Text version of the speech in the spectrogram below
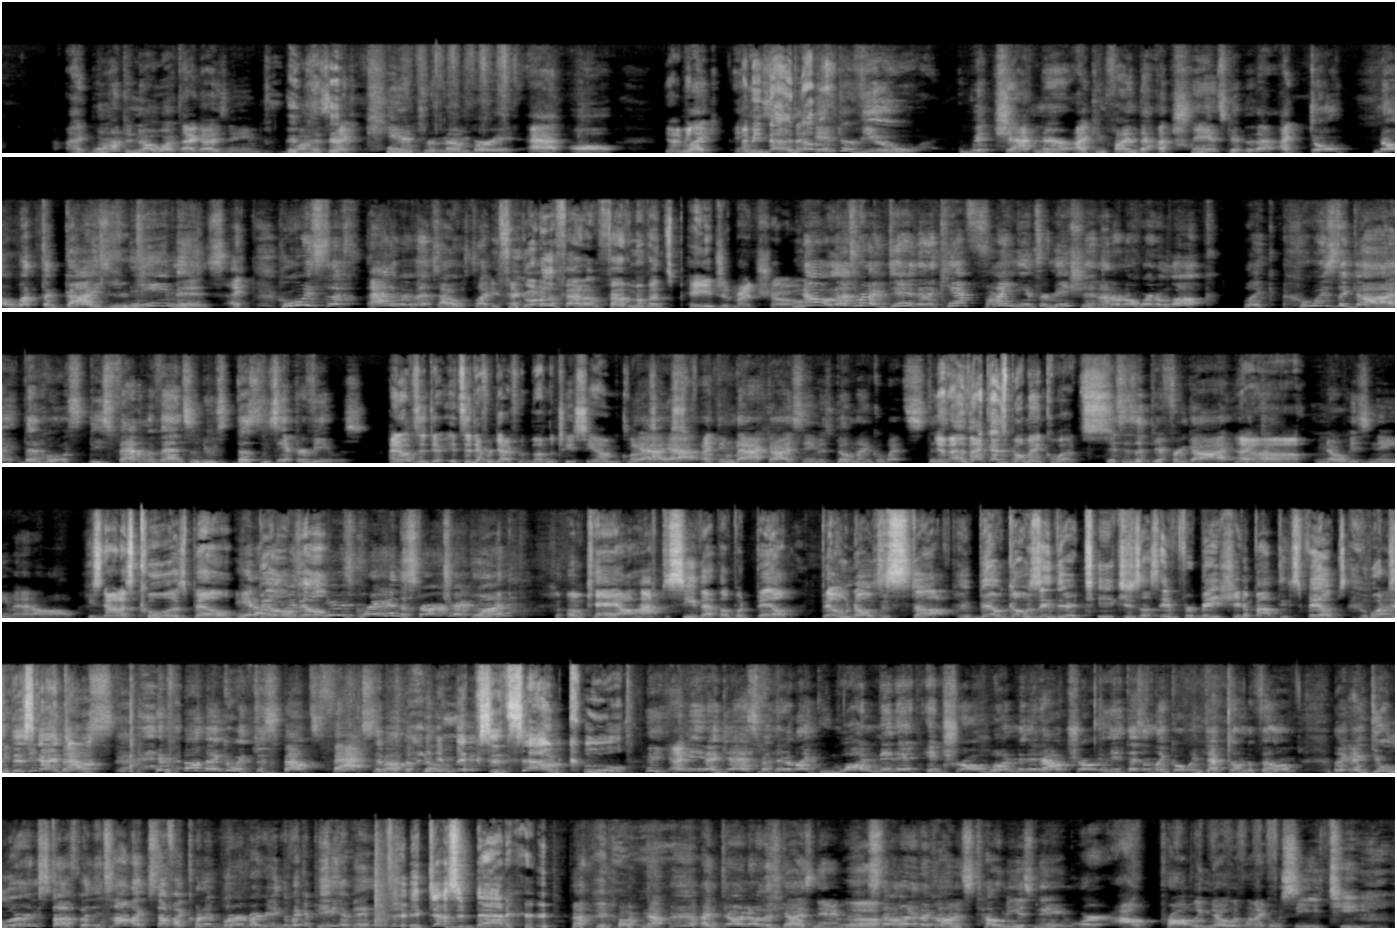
I want to know what that guy's name was. I can't remember it at all. Yeah, I mean, like, I mean, no- the no- interview with Shatner, I can find that a transcript of that. I don't know what the guy's name is. I, who is the Fathom Events host? Like, if you I- go to the Fathom, Fathom Events page, it might show. No, that's what I did, and I can't find the information. I don't know where to look. Like, who is the guy that hosts these Fathom events and does, does these interviews? I know it's a di- it's a different guy from than the TCM class. yeah, yeah. I think that guy's name is Bill Mankiewicz. This Yeah, that, that guy's Bill guy. Mankiewicz. This is a different guy. Yeah. I don't know his name at all. He's not as cool as Bill. You know, Bill, he was, Bill. He was great in the Star Trek one. Okay, I'll have to see that though. But Bill, Bill knows his stuff. Bill goes in there and teaches us information about these films. What did this guy do? spouts, Bill Mankiewicz just spouts facts about the film. He makes it sound cool. I mean, I guess, but they're like one minute intro, one minute outro, and it doesn't like go in depth on the film. Like I do learn stuff, but it's not like stuff I couldn't learn by reading the Wikipedia page. It doesn't matter. I don't know. I don't know this guy's name. Uh. Someone in the comments tell me his name, or I'll probably know it when I go see ET.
